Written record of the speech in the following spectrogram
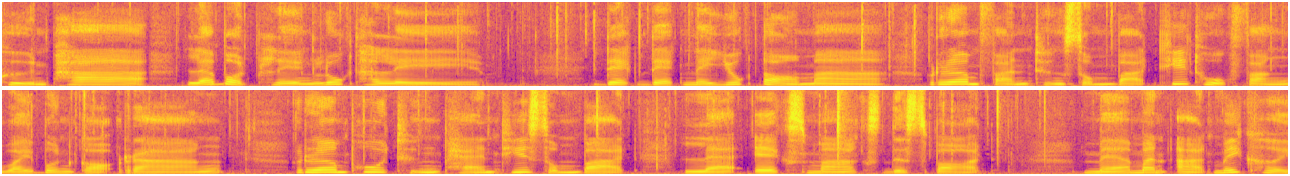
ผืนผ้าและบทเพลงลูกทะเล เด็กๆในยุคต่อมา เริ่มฝันถึงสมบัติที่ถูกฝังไว้บนเกาะร้าง เริ่มพูดถึงแผนที่สมบัติและ X marks the spot แม้มันอาจไม่เคย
